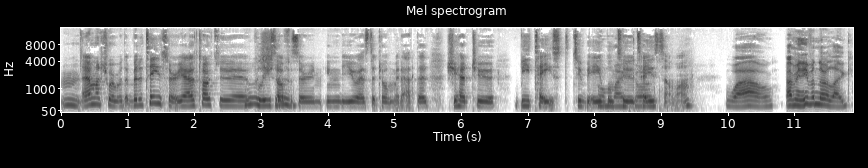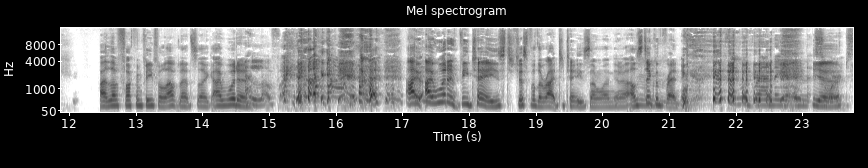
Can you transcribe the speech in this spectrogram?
Mm, I'm not sure about that. But a taser, yeah, I talked to a Oh, police shit. officer in, in the US that told me that that she had to be taste to be oh able Oh to God. tase someone. Wow. I mean, even though like I love fucking people up, that's like I wouldn't. I love. I, I I wouldn't be tased just for the right to tase someone, you know. I'll stick with hmm. branding. with branding and Yeah. swords.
